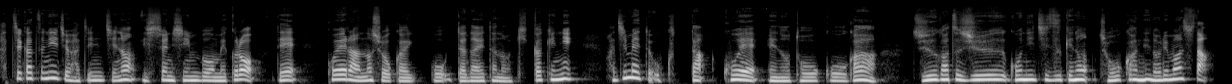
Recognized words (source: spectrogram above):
8月28日の一緒に新聞をめくろうで声欄の紹介をいただいたのをきっかけに初めて送った声への投稿が10月15日付の朝刊に載りました。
